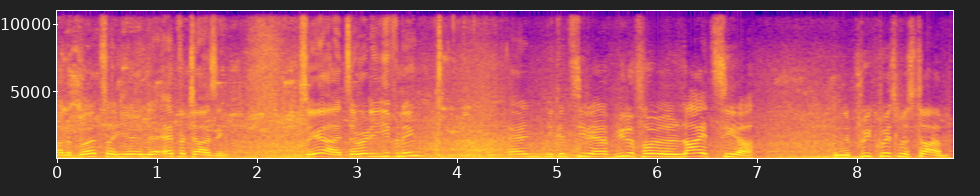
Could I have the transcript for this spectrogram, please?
Oh, the birds are here in the advertising. So yeah, it's already evening, and you can see they have beautiful lights here in the pre-Christmas time.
